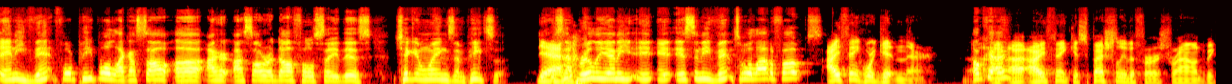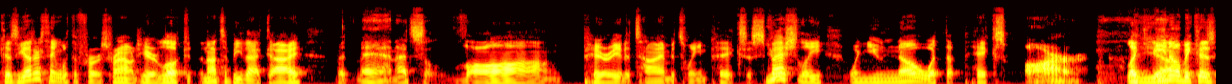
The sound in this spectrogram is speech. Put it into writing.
an event for people? Like I saw, uh, I heard, I saw Rodolfo say this: chicken wings and pizza. Yeah, is it really any? It's an event to a lot of folks. I think we're getting there. Okay. I, I, think especially the first round, because the other thing with the first round here, look, not to be that guy, but man, that's a long period of time between picks, especially you, when you know what the picks are. Like, yeah. you know, because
